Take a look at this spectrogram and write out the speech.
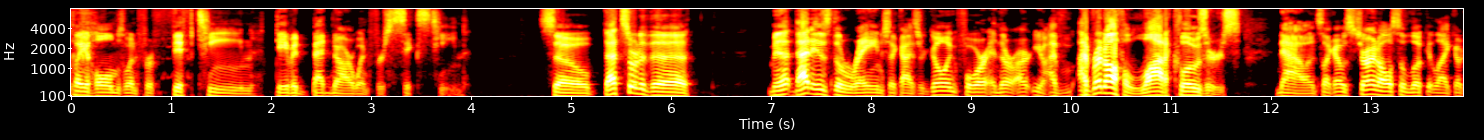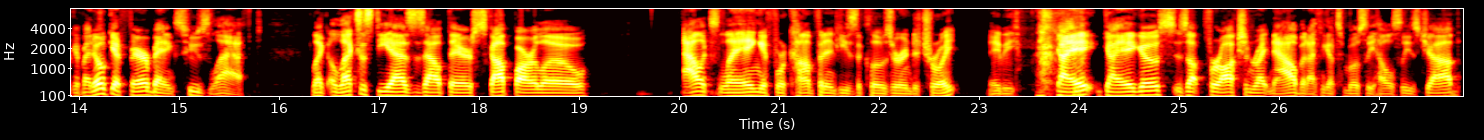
Clay Holmes went for fifteen. David Bednar went for sixteen. So that's sort of the I mean, that, that is the range that guys are going for. And there are, you know, I've I've read off a lot of closers now. It's like I was trying to also look at like, okay, if I don't get Fairbanks, who's left? Like Alexis Diaz is out there, Scott Barlow, Alex Lange, if we're confident he's the closer in Detroit. Maybe. Gallegos is up for auction right now, but I think that's mostly Helsley's job.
